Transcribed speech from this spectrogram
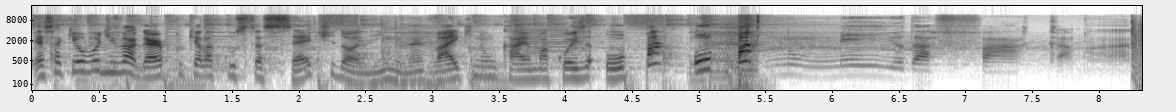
Essa aqui eu vou devagar porque ela custa 7 dolinho, né? Vai que não cai uma coisa... Opa! Opa! No meio da faca, mano.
